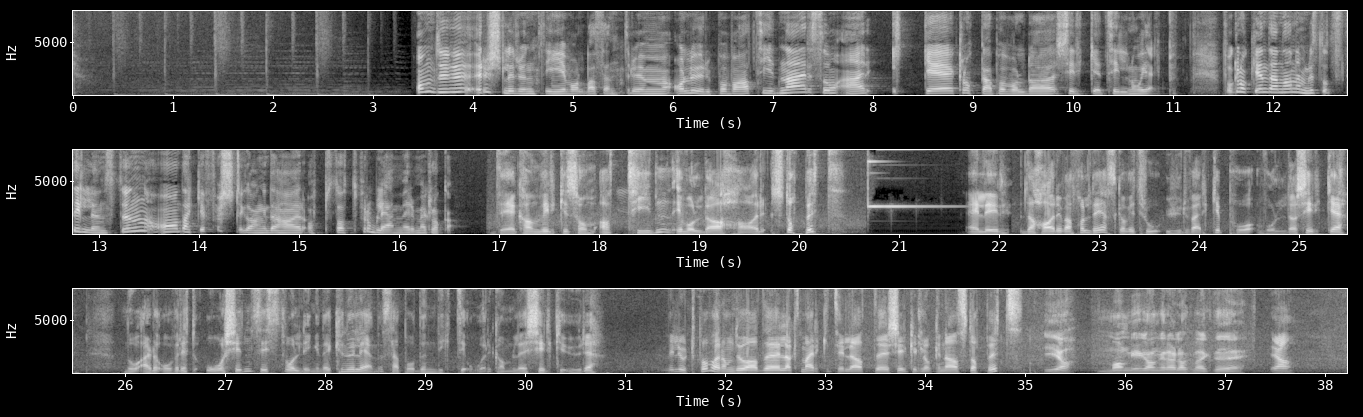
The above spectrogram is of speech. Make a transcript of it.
Om du rusler rundt i Volda sentrum og lurer på hva tiden er, så er ikke klokka på Volda kirke til noe hjelp. For klokken har nemlig stått stille en stund, og det er ikke første gang det har oppstått problemer med klokka. Det kan virke som at tiden i Volda har stoppet. Eller det har i hvert fall det, skal vi tro urverket på Volda kirke. Nå er det over et år siden sist voldingene kunne lene seg på det 90 år gamle kirkeuret. Vi lurte på var om du hadde lagt merke til at eh, kirkeklokken har stoppet? Ja, mange ganger har jeg lagt merke til det. Ja,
